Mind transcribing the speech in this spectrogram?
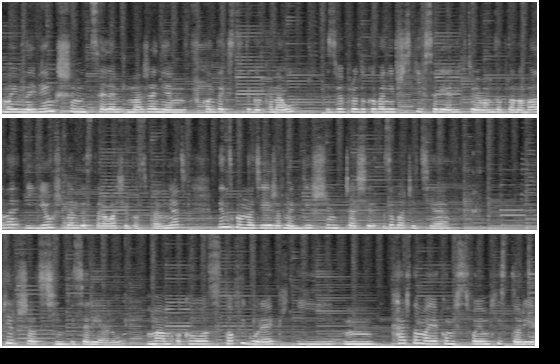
Moim największym celem i marzeniem w kontekście tego kanału jest wyprodukowanie wszystkich seriali, które mam zaplanowane i już będę starała się to spełniać, więc mam nadzieję, że w najbliższym czasie zobaczycie pierwsze odcinki serialu. Mam około 100 figurek i mm, każda ma jakąś swoją historię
